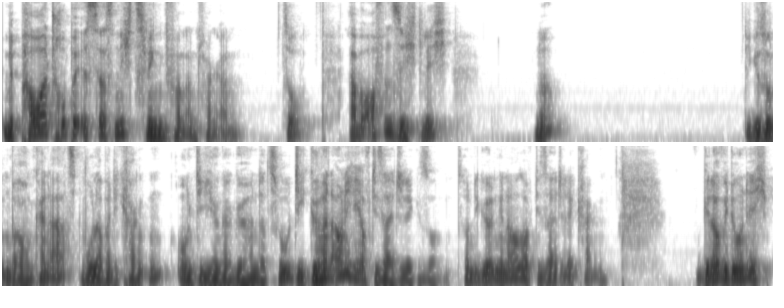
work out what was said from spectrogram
eine Powertruppe ist das nicht zwingend von Anfang an. So, aber offensichtlich, ne? Die Gesunden brauchen keinen Arzt, wohl aber die Kranken und die Jünger gehören dazu. Die gehören auch nicht auf die Seite der Gesunden, sondern die gehören genauso auf die Seite der Kranken. Genau wie du und ich.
